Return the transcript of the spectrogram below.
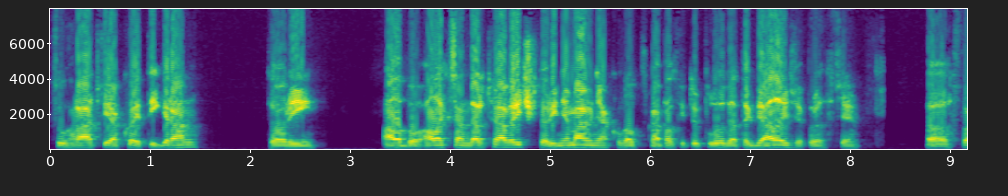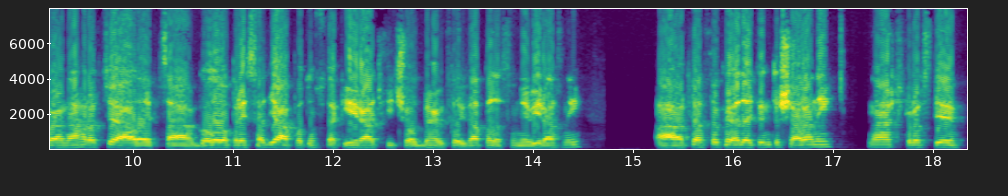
sú hráči ako je Tigran, ktorý alebo Alexander Čavrič, ktorí nemajú nejakú veľkú kapacitu plus a tak ďalej, že proste uh, stoja na hrote, ale sa golovo presadia a potom sú takí hráči, čo odbehajú celý zápas a sú nevýrazní. A častokrát aj tento Šarany náš proste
